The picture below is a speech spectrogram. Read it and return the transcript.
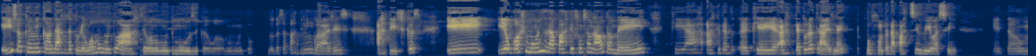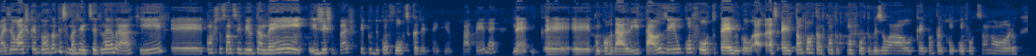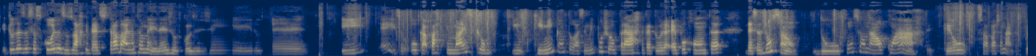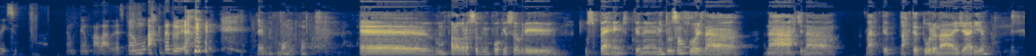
isso é o que me encanta da arquitetura. Eu amo muito arte, eu amo muito música, eu amo muito toda essa parte de linguagens artísticas. E, e eu gosto muito da parte funcional também que a, arquitetura, eh, que a arquitetura traz, né? Por conta da parte civil, assim. Então, mas eu acho que é importantíssimo a gente sempre lembrar que é, construção civil também existe vários tipos de confortos que a gente tem que bater, né? né? É, é, concordar ali e tal, e o conforto térmico é tão importante quanto o conforto visual, que é importante como o conforto sonoro. E todas essas coisas os arquitetos trabalham também, né? Junto com os engenheiros. É, e é isso. O, a parte que mais que, eu, que, que me encantou, assim, me puxou para a arquitetura é por conta dessa junção do funcional com a arte, que eu sou apaixonada por isso. Não tenho palavras. Amo arquitetura. É muito bom, muito bom. É, vamos falar agora sobre um pouquinho sobre os perrengues, porque nem, nem tudo são flores na, na arte, na, na arquitetura, na engenharia.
